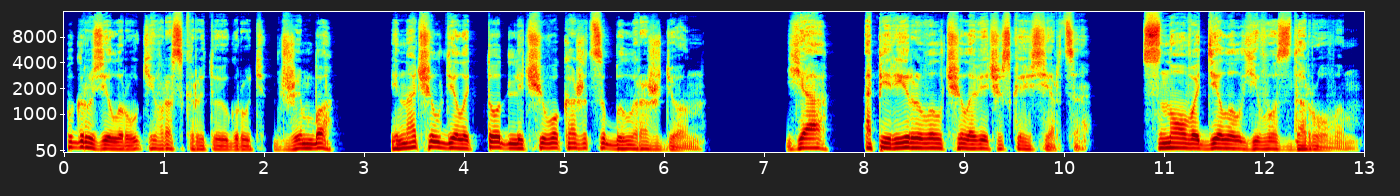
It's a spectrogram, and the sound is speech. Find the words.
погрузил руки в раскрытую грудь Джимбо и начал делать то, для чего, кажется, был рожден. Я оперировал человеческое сердце. Снова делал его здоровым.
